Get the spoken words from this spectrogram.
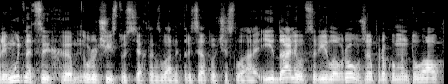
приймуть на цих е, урочистостях, так званих 30 числа. І далі от Сергій Лавров вже прокоментував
